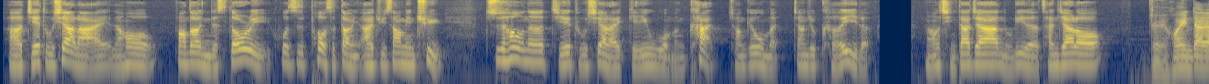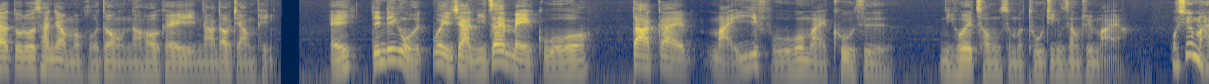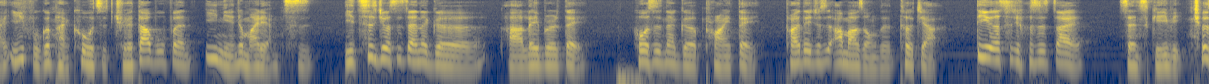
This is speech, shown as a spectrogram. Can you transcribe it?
啊截图下来，然后放到你的 Story 或是 Post 到你 IG 上面去。之后呢，截图下来给我们看，传给我们，这样就可以了。然后请大家努力的参加喽。对，欢迎大家多多参加我们活动，然后可以拿到奖品。哎，丁丁，我问一下，你在美国大概买衣服或买裤子，你会从什么途径上去买啊？我现在买衣服跟买裤子，绝大部分一年就买两次，一次就是在那个啊 Labor Day，或是那个 Prime Day。Prime Day 就是 Amazon 的特价，第二次就是在 Thanksgiving，就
